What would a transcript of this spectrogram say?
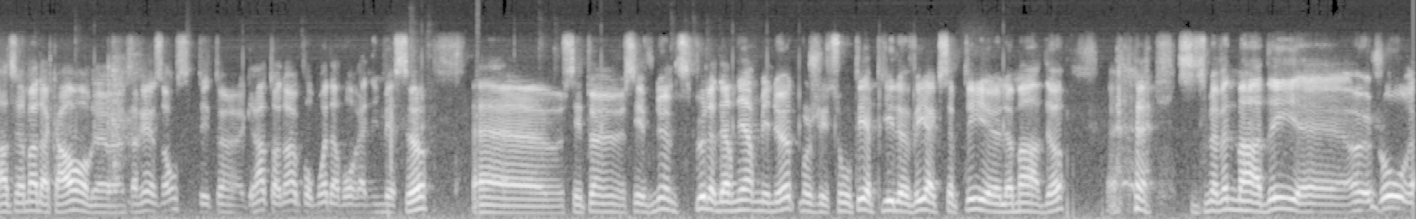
Entièrement d'accord. Euh, tu as raison, c'était un grand honneur pour moi d'avoir animé ça. Euh, c'est venu un petit peu la dernière minute. Moi, j'ai sauté à pied levé, accepté euh, le mandat. si tu m'avais demandé un jour,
